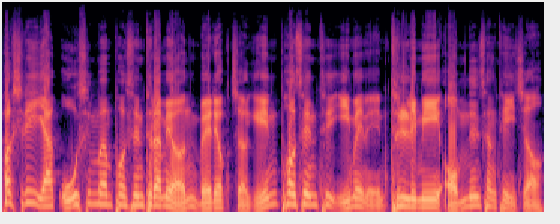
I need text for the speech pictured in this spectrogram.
확실히 약 50만 퍼센트라면 매력적인 퍼센트임에는 틀림이 없는 상태이죠.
